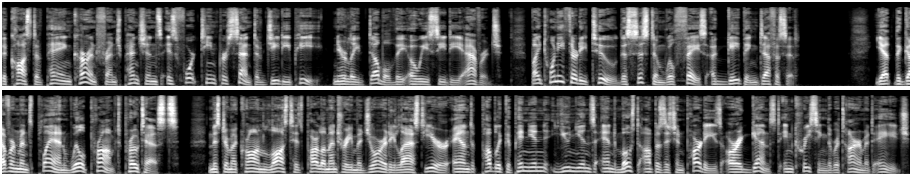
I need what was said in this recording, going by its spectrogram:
The cost of paying current French pensions is 14% of GDP, nearly double the OECD average. By 2032, the system will face a gaping deficit. Yet the government's plan will prompt protests. Mr. Macron lost his parliamentary majority last year, and public opinion, unions, and most opposition parties are against increasing the retirement age.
